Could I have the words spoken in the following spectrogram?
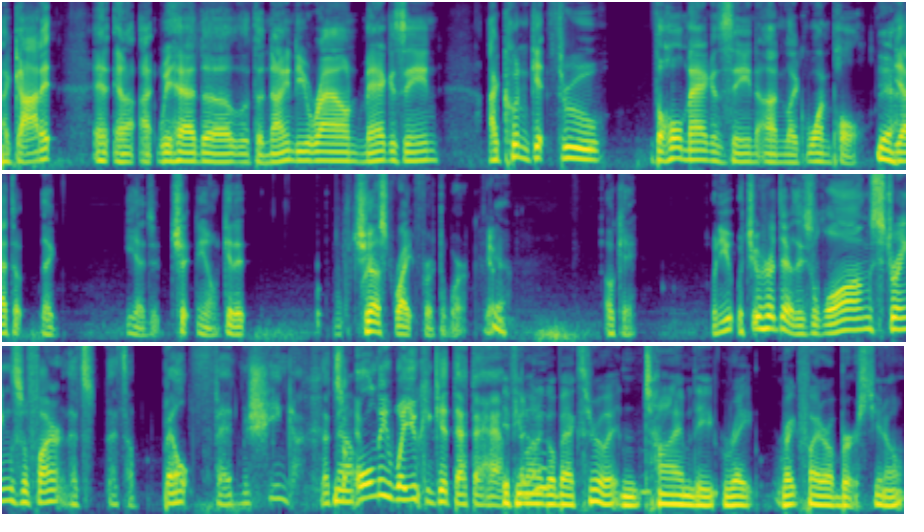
I got it, and, and I, we had uh, the 90 round magazine. I couldn't get through the whole magazine on like one pull. Yeah. you had to like, you had to ch- you know get it just right for it to work. yeah. Okay, when you what you heard there, these long strings of fire. That's that's a belt fed machine gun. That's Now- the only way you can get that to happen. If you want to go back through it and time the rate rate fire of burst, you know,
